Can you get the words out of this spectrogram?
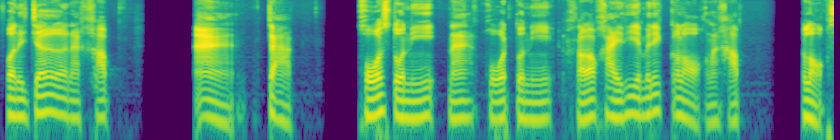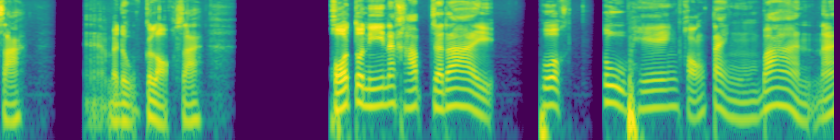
เฟอร์นิเจอร์นะครับอ่าจากโค้ดตัวนี้นะโค้ดตัวนี้สำหรับใครที่ยังไม่ได้กรอกนะครับ กรอกซะมาดูกรอกซะโค้ดตัวนี้นะครับจะได้พวกตู้เพลงของแต่งบ้านนะ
